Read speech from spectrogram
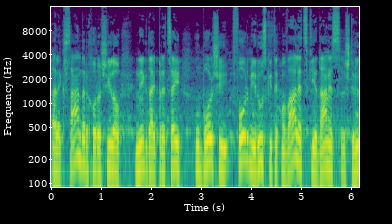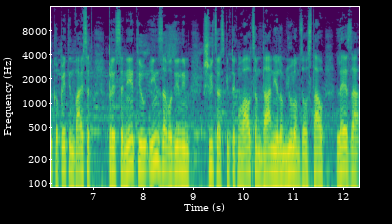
Aleksandr Horošilov, nekdaj precej v boljši formi ruski tekmovalec, ki je danes številko 25 presenetil in za vodilnim švicarskim tekmovalcem Danielom Julom zaostal le za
